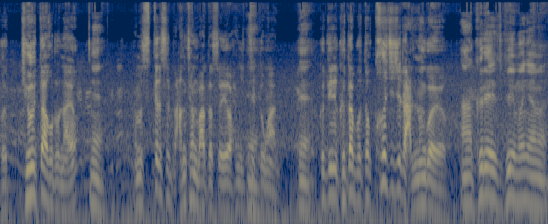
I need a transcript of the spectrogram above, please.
그 지었다 그러나요? 예, 한번 스트레스를 망창 받았어요. 한 이틀 예. 동안. 예. 그랬더니 그다음부터 커지질 않는 거예요. 아, 그래, 그게 뭐냐면,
